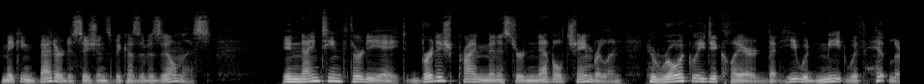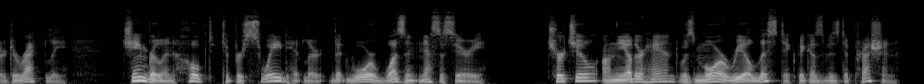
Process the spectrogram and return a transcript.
making better decisions because of his illness. In 1938, British Prime Minister Neville Chamberlain heroically declared that he would meet with Hitler directly. Chamberlain hoped to persuade Hitler that war wasn't necessary. Churchill, on the other hand, was more realistic because of his depression.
